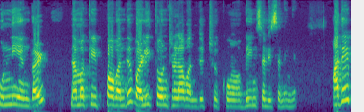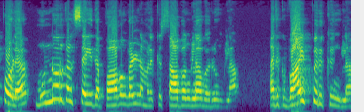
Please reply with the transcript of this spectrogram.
புண்ணியங்கள் நமக்கு இப்ப வந்து வழித்தோன்றலா வந்துட்டு இருக்கும் அப்படின்னு சொல்லி சொன்னீங்க. அதே போல முன்னோர்கள் செய்த பாவங்கள் நம்மளுக்கு சாபங்களா வருங்களா? அதுக்கு வாய்ப்பு இருக்குங்களா?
